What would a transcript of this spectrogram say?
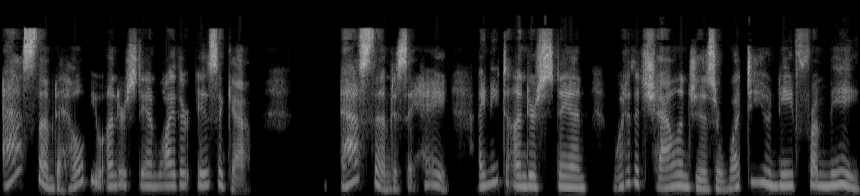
Ask them to help you understand why there is a gap. Ask them to say, Hey, I need to understand what are the challenges or what do you need from me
